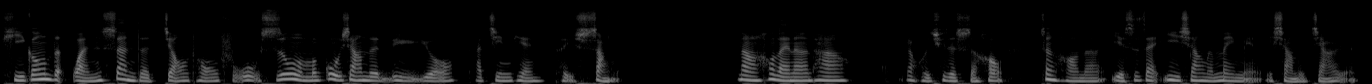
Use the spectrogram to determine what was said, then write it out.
提供的完善的交通服务，使我们故乡的旅游，他今天可以上了。那后来呢，他要回去的时候，正好呢也是在异乡的妹妹也想着家人，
